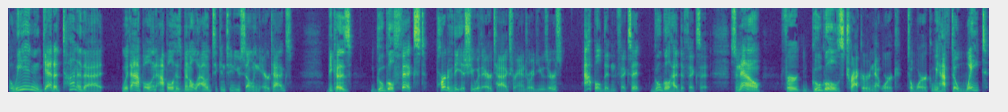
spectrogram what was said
But we didn't get a ton of that with Apple, and Apple has been allowed to continue selling AirTags because Google fixed part of the issue with AirTags for Android users. Apple didn't fix it, Google had to fix it. So now, for Google's tracker network to work, we have to wait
